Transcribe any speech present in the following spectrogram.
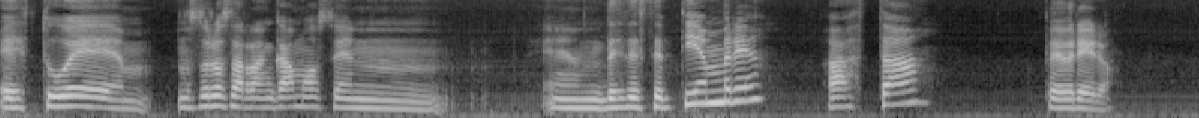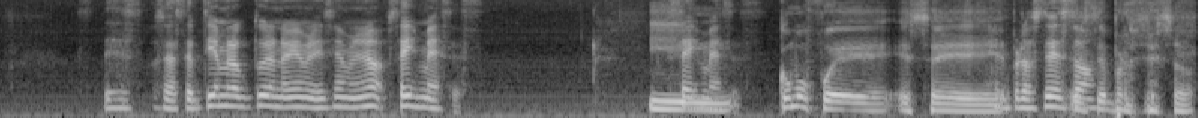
Estuve, nosotros arrancamos en, en- desde septiembre hasta febrero. Desde- o sea, septiembre, octubre, noviembre, diciembre, no, seis meses. Y Seis meses. ¿Cómo fue ese El proceso. Ese proceso.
